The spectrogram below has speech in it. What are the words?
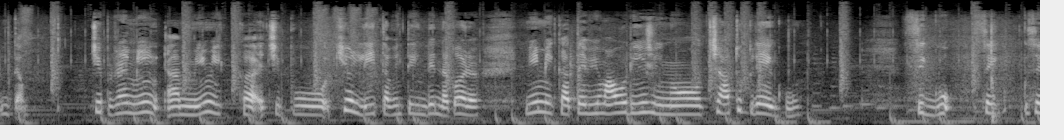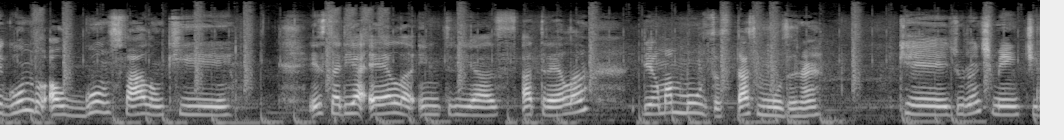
Então, tipo, pra mim, a mímica, tipo, que eu li, tava entendendo agora, mímica teve uma origem no teatro grego. Segu se segundo alguns falam que estaria ela entre as atrela de uma musa, das musas, né? Que durantemente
